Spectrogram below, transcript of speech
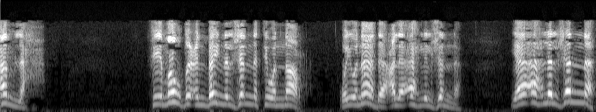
أملح في موضع بين الجنة والنار وينادى على أهل الجنة يا أهل الجنة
